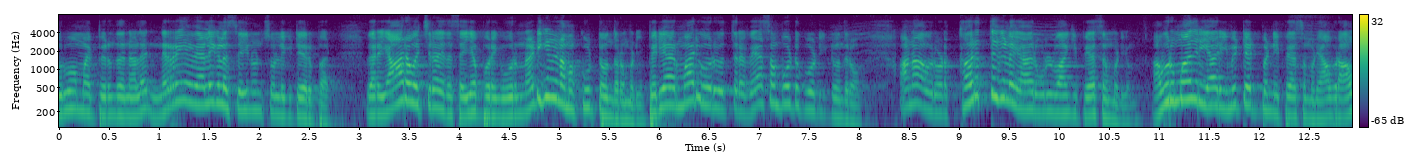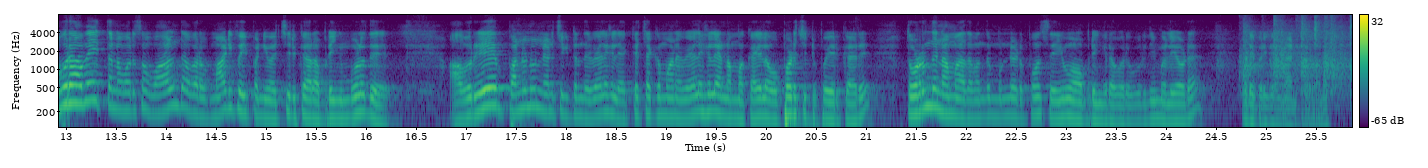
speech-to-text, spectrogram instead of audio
உருவமைப்பு இருந்ததுனால நிறைய வேலைகளை செய்யணும்னு சொல்லிக்கிட்டே இருப்பார். வேற யாரை வச்சுரா இதை செய்ய போறீங்க? ஒரு நடிகனை நம்ம கூப்பிட்டு வந்துட முடியும். பெரியார் மாதிரி ஒருத்தரை வேஷம் போட்டு கூட்டிகிட்டு வந்துடும் ஆனால் அவரோட கருத்துக்களை யார் உள்வாங்கி பேச முடியும்? அவர் மாதிரி யார் இமிட்டேட் பண்ணி பேச முடியும்? அவர் அவராகவே இத்தனை வருஷம் வாழ்ந்து அவரை மாடிஃபை பண்ணி வச்சிருக்காரு அப்படிங்கும் பொழுது அவரே பண்ணணும்னு நினச்சிக்கிட்டு இருந்த வேலைகள் எக்கச்சக்கமான வேலைகளை நம்ம கையில் ஒப்படைச்சிட்டு போயிருக்காரு. தொடர்ந்து நம்ம அதை வந்து முன்னெடுப்போம் செய்வோம் அப்படிங்கிற ஒரு உறுதிமொழியோட விடைபெறுகிறேன். நன்றி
